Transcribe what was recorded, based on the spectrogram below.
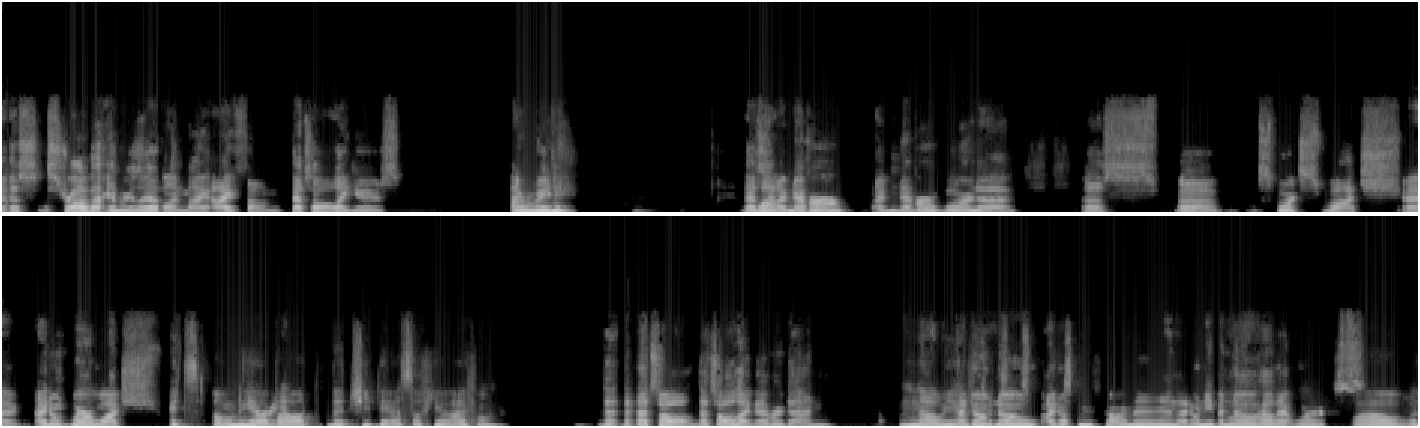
Strava and Relive on my iPhone. That's all I use. I really. That's Wow. it. I've never, I've never worn a uh, sports watch. Uh, I don't wear a watch. It's only Period. about the GPS of your iPhone. That that's all. That's all I've ever done. Now you I don't to- know. I don't use Garmin. I don't even know how that works. Wow, the,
